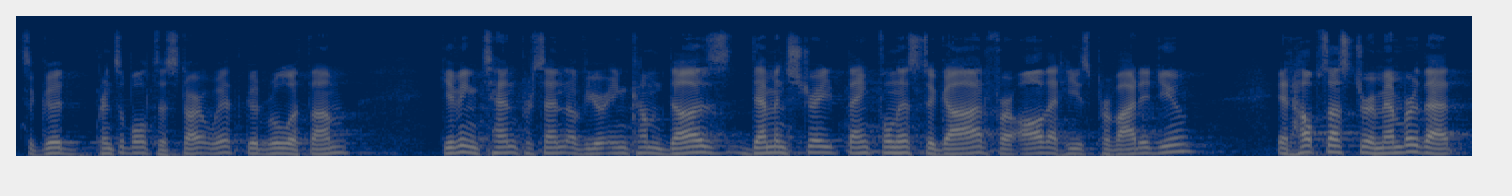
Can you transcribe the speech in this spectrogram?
it's a good principle to start with, good rule of thumb. Giving 10% of your income does demonstrate thankfulness to God for all that He's provided you. It helps us to remember that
